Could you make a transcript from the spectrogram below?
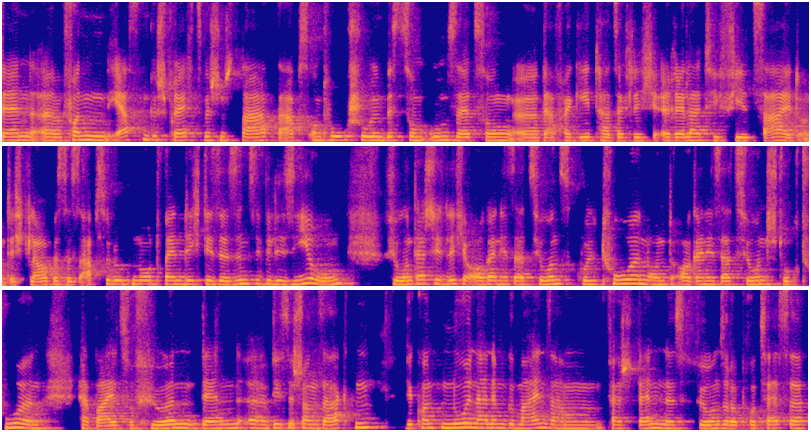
denn äh, von ersten Gespräch zwischen Start-ups und Hochschulen bis zur Umsetzung, äh, da vergeht tatsächlich relativ viel Zeit. Und ich glaube, es ist absolut notwendig, diese Sensibilisierung für unterschiedliche Organisationskulturen und Organisationsstrukturen herbeizuführen denn äh, wie Sie schon sagten, wir konnten nur in einem gemeinsamen Verständnis für unsere Prozesse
